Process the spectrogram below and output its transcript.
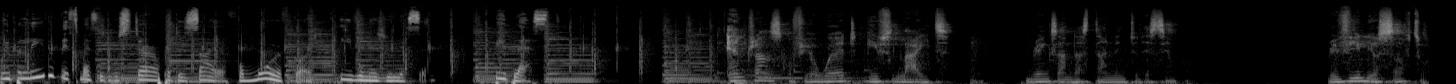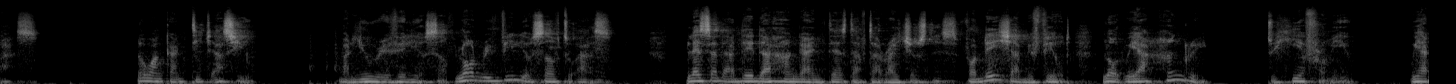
We believe that this message will stir up a desire for more of God even as you listen. Be blessed. Entrance of your word gives light, brings understanding to the simple. Reveal yourself to us. No one can teach us you, but you reveal yourself. Lord, reveal yourself to us. Blessed are they that hunger and thirst after righteousness, for they shall be filled. Lord, we are hungry to hear from you. We are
